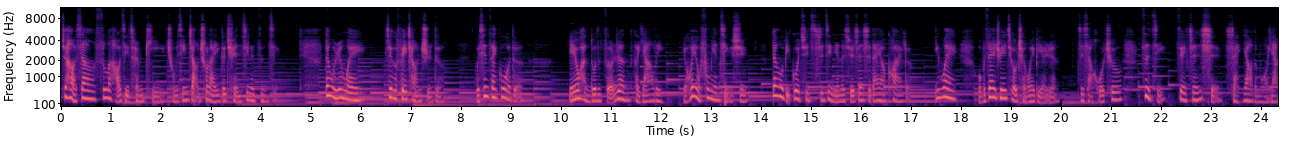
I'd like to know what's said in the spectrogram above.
就好像撕了好几层皮，重新长出来一个全新的自己。但我认为这个非常值得。我现在过的也有很多的责任和压力，也会有负面情绪，但我比过去十几年的学生时代要快乐，因为我不再追求成为别人，只想活出自己最真实、闪耀的模样。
